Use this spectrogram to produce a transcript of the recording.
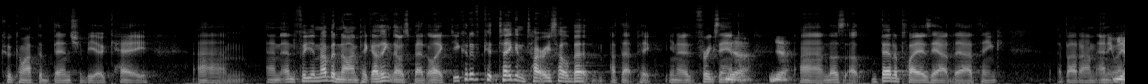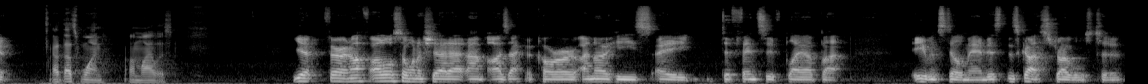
could come off the bench and be okay. Um, and and for your number nine pick, I think that was better. Like you could have taken Tyrese Halliburton at that pick, you know, for example. Yeah. yeah. Um, there's uh, better players out there, I think. But um, anyway, yeah. that's one on my list. Yeah, fair enough. I also want to shout out um, Isaac Okoro. I know he's a defensive player, but even still, man, this this guy struggles to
